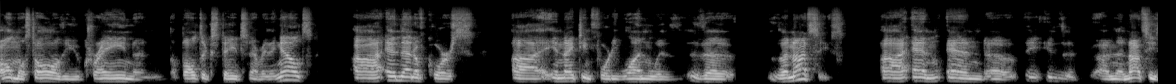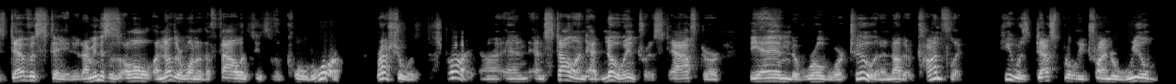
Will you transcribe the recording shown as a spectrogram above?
almost all of the Ukraine and the Baltic states and everything else. Uh, and then, of course, uh, in 1941 with the the Nazis. Uh, and and, uh, and the Nazis devastated. I mean, this is all another one of the fallacies of the Cold War. Russia was destroyed, uh, and and Stalin had no interest after the end of World War II in another conflict. He was desperately trying to real,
